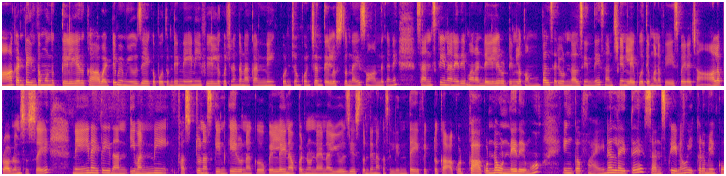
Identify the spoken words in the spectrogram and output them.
మాకంటే ఇంతకుముందుకు తెలియదు కాబట్టి మేము యూజ్ చేయకపోతుంటే నేను ఈ ఫీల్డ్కి వచ్చినాక నాకు అన్నీ కొంచెం కొంచెం తెలుస్తున్నాయి. సో అందుకనే సన్ స్క్రీన్ అనేది మన డైలీ రొటీన్లో కంపల్సరీ ఉండాల్సిందే. సన్ స్క్రీన్ లేకపోతే మన ఫేస్ పైన చాలా ప్రాబ్లమ్స్ వస్తాయి. నేనైతే ఇదన్ ఇవన్నీ ఫస్ట్ నా స్కిన్ కేర్ నాకు పెళ్ళైనప్పటి నుండి అయినా యూజ్ చేస్తుంటే నాకు అసలు ఇంత ఎఫెక్ట్ కాకు కాకుండా ఉండేదేమో. ఇంకా ఫైనల్ అయితే సన్ స్క్రీన్. ఇక్కడ మీకు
